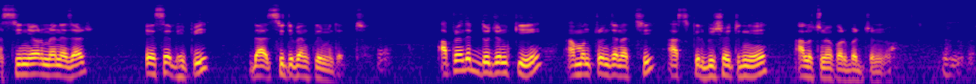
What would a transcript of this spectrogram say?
senior manager S A VP the City Bank Limited আপনাদের দুজনকেই আমন্ত্রণ জানাচ্ছি আজকের বিষয়টি নিয়ে আলোচনা করবার জন্য? ধন্যবাদ।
